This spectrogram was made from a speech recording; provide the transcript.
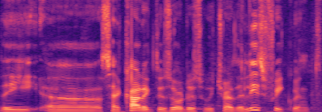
the uh, psychotic disorders, which are the least frequent.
